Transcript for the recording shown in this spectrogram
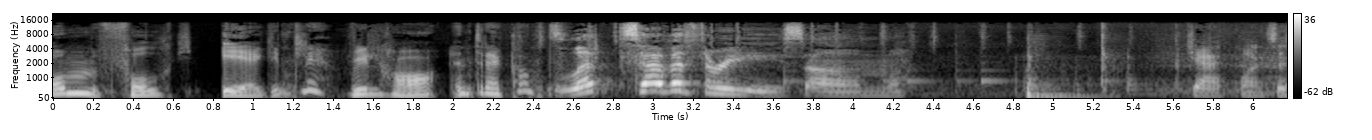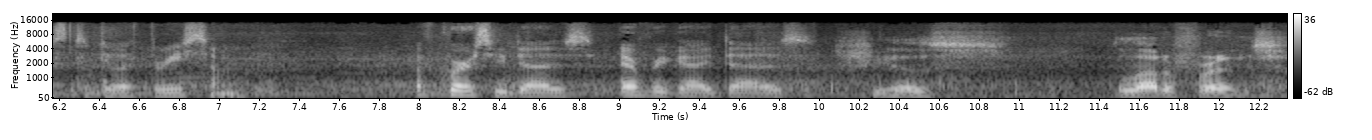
om folk egentlig vil ha en trekant. Let's have a threesome. Jack wants us to do a threesome. Of course he does. Every guy does. She has a lot of friends.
